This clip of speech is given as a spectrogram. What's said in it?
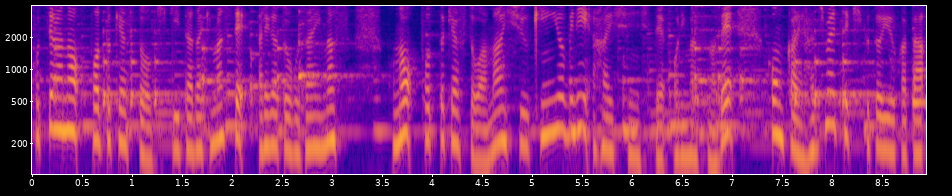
こちらのポッドキャストをお聞きいただきましてありがとうございます。このポッドキャストは毎週金曜日に配信しておりますので今回初めて聞くという方、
